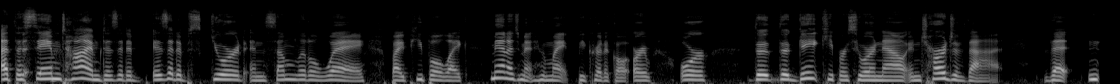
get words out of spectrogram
at the same time does it is it obscured in some little way by people like management who might be critical or or the the gatekeepers who are now in charge of that that n-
